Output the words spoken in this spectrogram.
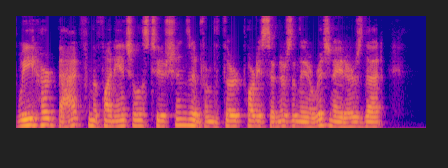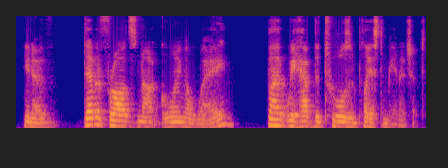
we heard back from the financial institutions and from the third party senders and the originators that you know debit fraud's not going away but we have the tools in place to manage it.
